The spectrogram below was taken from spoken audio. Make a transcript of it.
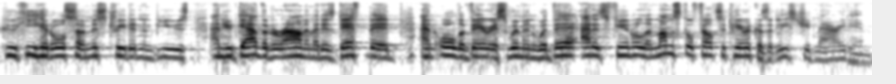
who he had also mistreated and abused and who gathered around him at his deathbed and all the various women were there at his funeral and mum still felt superior because at least she'd married him.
